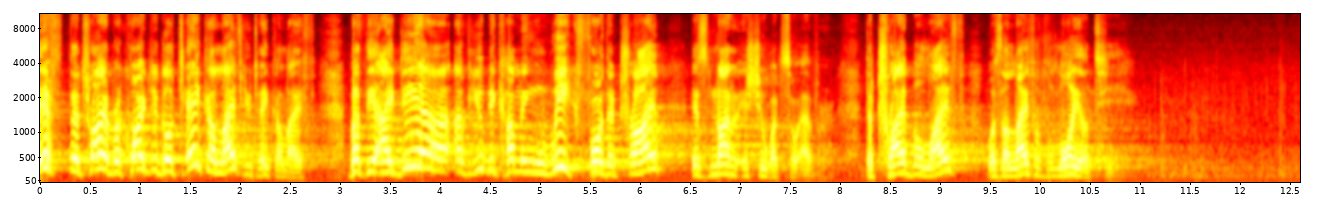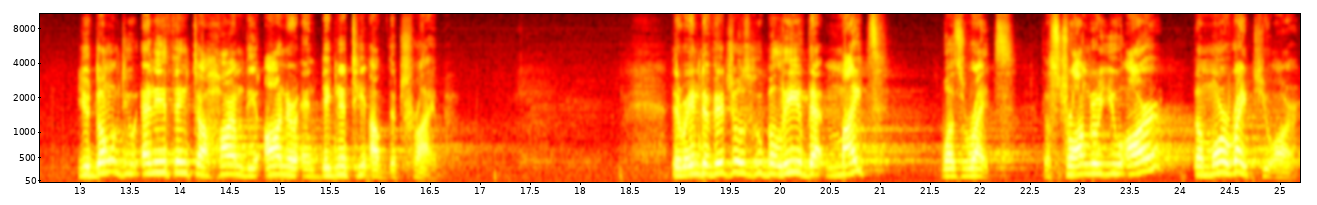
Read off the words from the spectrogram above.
If the tribe required you to go take a life, you take a life. But the idea of you becoming weak for the tribe is not an issue whatsoever. The tribal life was a life of loyalty. You don't do anything to harm the honor and dignity of the tribe. There were individuals who believed that might was right. The stronger you are, the more right you are.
